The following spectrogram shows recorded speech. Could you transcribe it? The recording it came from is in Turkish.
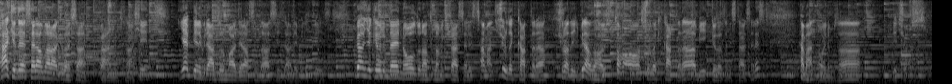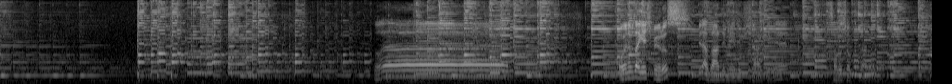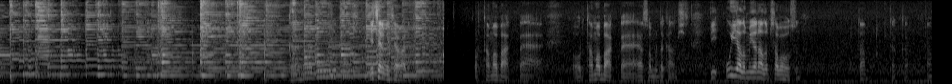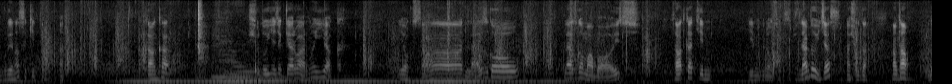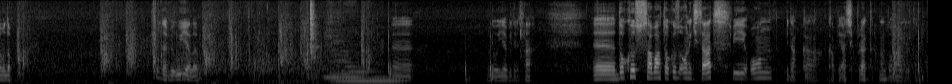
Herkese selamlar arkadaşlar. Ben Raşit. Yepyeni bir Erzurum macerasında sizlerle birlikteyiz. Bir önceki bölümde ne olduğunu hatırlamak isterseniz hemen şuradaki kartlara, şurada değil biraz daha üst, ta şuradaki kartlara bir göz atın isterseniz. Hemen oyunumuza geçiyoruz. Geçmiyoruz. Biraz daha dinleyelim şu şarkıyı. Solo çok güzel oluyor. Geçelim geçelim hadi. Ortama bak be. Ortama bak be. En son burada kalmışız. Bir uyuyalım uyanalım sabah olsun. Tamam. Bir dakika. Ben buraya nasıl gittim? Heh. Kanka Şurada uyuyacak yer var mı? Yok. Yoksa let's go. Let's go my boys. Saat kaç? 20 21.18. Biz nerede uyuyacağız? Ha şurada. Tamam tamam. Buldum buldum. Şurada bir uyuyalım. Ee, burada uyuyabiliriz. Ha. Ee, 9 sabah 9 12 saat bir 10 bir dakika kapıyı açık bıraktık lan donar zaten.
